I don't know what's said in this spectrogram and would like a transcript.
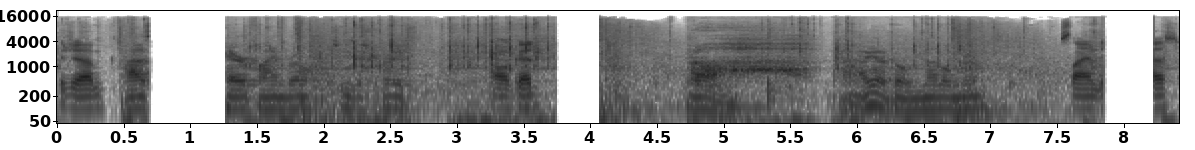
Good job. Terrifying, bro. Jesus Christ. All good. Ah, I gotta build metal, bro. Slam yes.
